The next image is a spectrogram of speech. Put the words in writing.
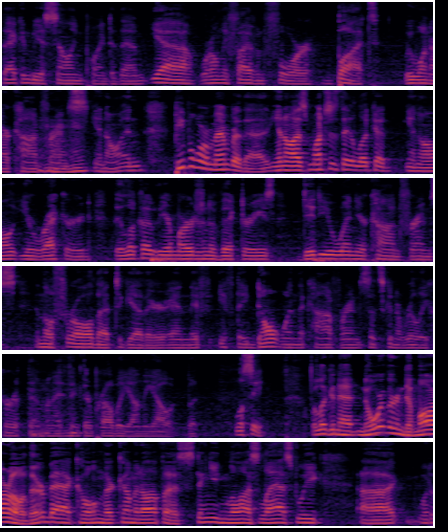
that can be a selling point to them. Yeah, we're only five and four, but we won our conference, mm-hmm. you know, and people remember that. You know, as much as they look at you know your record, they look at your margin of victories. Did you win your conference? And they'll throw all that together. And if if they don't win the conference, that's going to really hurt them. And I think they're probably on the out. But we'll see. We're looking at Northern tomorrow. They're back home. They're coming off a stinging loss last week. Uh, what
